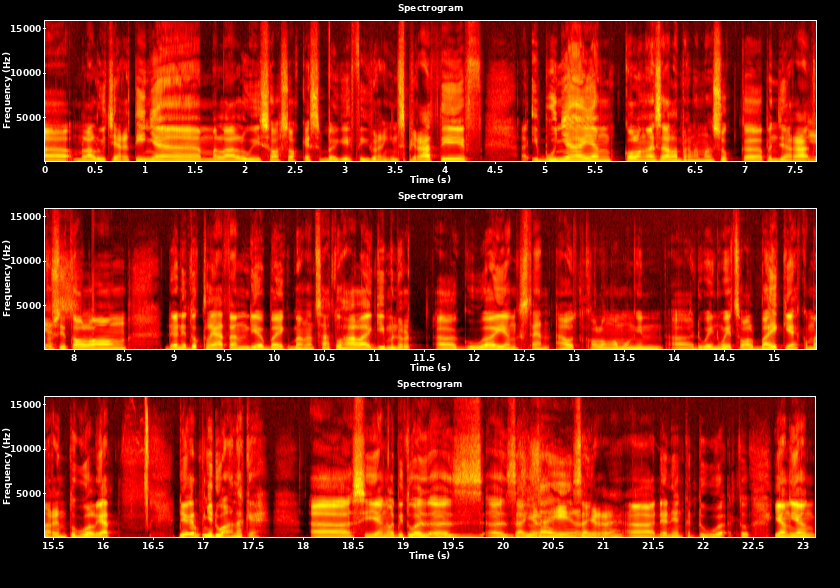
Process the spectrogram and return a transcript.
uh, melalui charity-nya, melalui sosoknya sebagai figur yang inspiratif, uh, ibunya yang kalau nggak salah pernah masuk ke penjara terus Yes. ditolong dan itu kelihatan dia baik banget. Satu hal lagi menurut uh, gua yang stand out kalau ngomongin uh, Dwayne Wade soal baik ya kemarin tuh gue lihat dia kan punya dua anak ya. Uh, si yang lebih tua uh, Z- uh, Zaire, Zaire. Zaire, uh, dan yang kedua tuh yang yang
